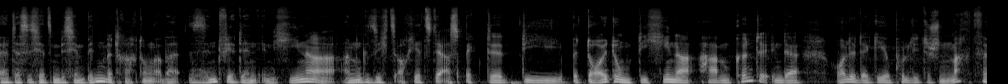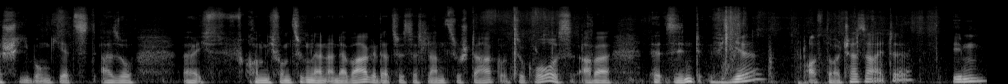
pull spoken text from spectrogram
Äh, das ist jetzt ein bisschen Binnenbetrachtung, aber sind wir denn in China angesichts auch jetzt der Aspekte, die Bedeutung, die China haben könnte in der Rolle der geopolitischen Machtverschiebung jetzt, also ich komme nicht vom Zünglein an der Waage, dazu ist das Land zu stark und zu groß. Aber äh, sind wir aus deutscher Seite im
